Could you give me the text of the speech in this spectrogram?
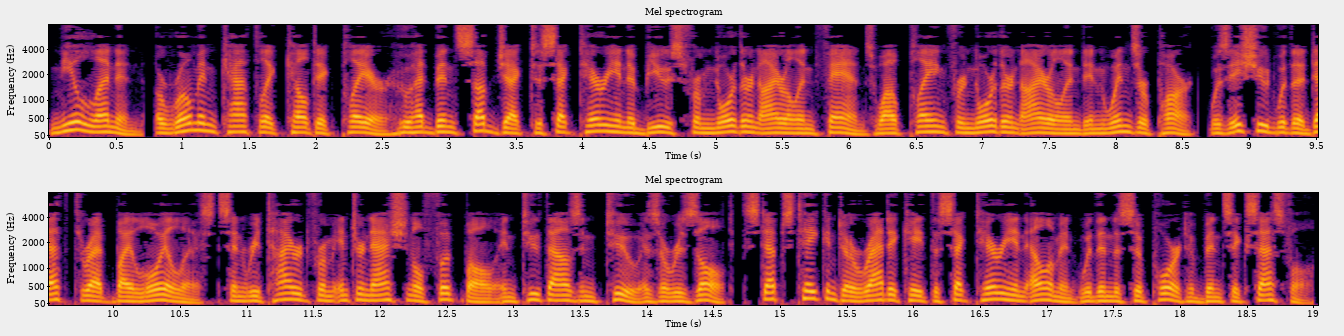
Neil Lennon, a Roman Catholic Celtic player who had been subject to sectarian abuse from Northern Ireland fans while playing for Northern Ireland in Windsor Park, was issued with a death threat by Loyalists and retired from international football in 2002 as a result. Steps taken to eradicate the sectarian element within the support have been successful.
